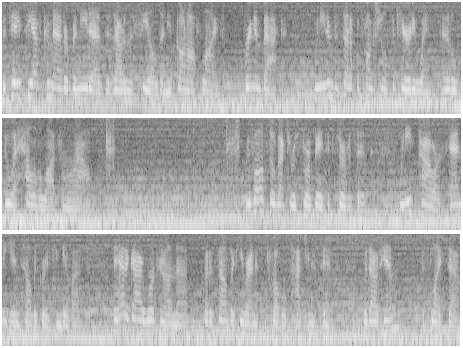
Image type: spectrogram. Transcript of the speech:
the JTF commander Benitez is out in the field and he's gone offline. Bring him back. We need him to set up a functional security wing, and it'll do a hell of a lot for morale. We've also got to restore basic services. We need power and the intel the grid can give us. They had a guy working on that, but it sounds like he ran into trouble patching us in. Without him, it's lights out.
